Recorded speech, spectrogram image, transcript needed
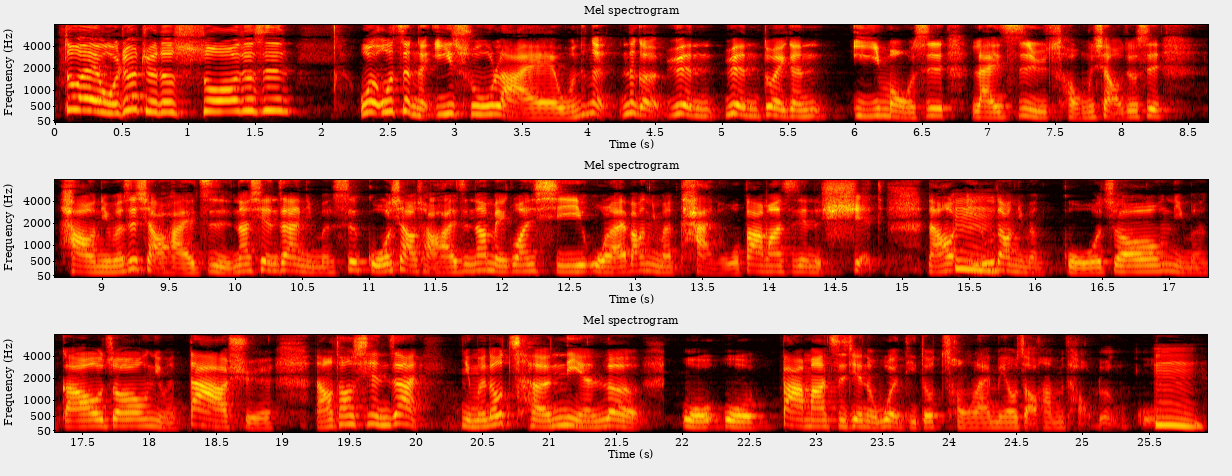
对，我就觉得说，就是我我整个一出来，我那个那个怨怨怼跟 emo 是来自于从小就是好，你们是小孩子，那现在你们是国小小孩子，那没关系，我来帮你们谈我爸妈之间的 shit，然后一路到你们国中、你们高中、你们大学，然后到现在你们都成年了，我我爸妈之间的问题都从来没有找他们讨论过，嗯。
